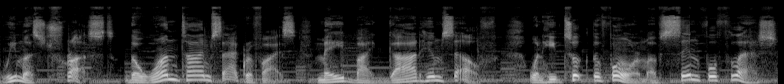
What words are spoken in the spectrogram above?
We must trust the one time sacrifice made by God Himself when He took the form of sinful flesh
